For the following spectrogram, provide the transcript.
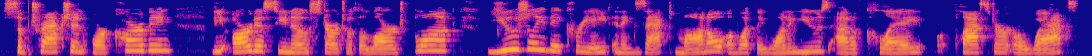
subtraction or carving, the artist, you know, starts with a large block. Usually they create an exact model of what they want to use out of clay or plaster or wax.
